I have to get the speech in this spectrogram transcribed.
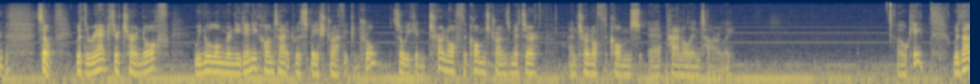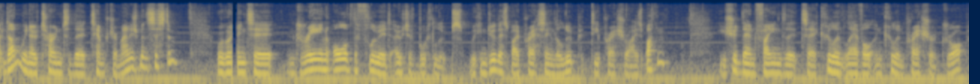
so, with the reactor turned off, we no longer need any contact with space traffic control, so we can turn off the comms transmitter and turn off the comms uh, panel entirely. Okay, with that done, we now turn to the temperature management system. We're going to drain all of the fluid out of both loops. We can do this by pressing the loop depressurize button. You should then find that uh, coolant level and coolant pressure drop.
